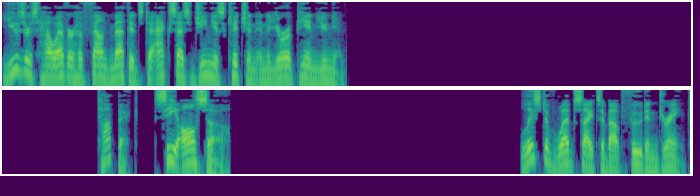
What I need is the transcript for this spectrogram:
Users however have found methods to access Genius Kitchen in the European Union. See also List of websites about food and drink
